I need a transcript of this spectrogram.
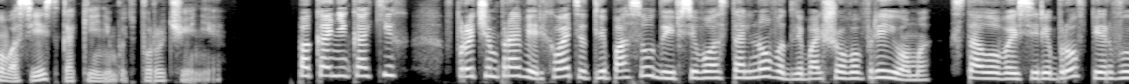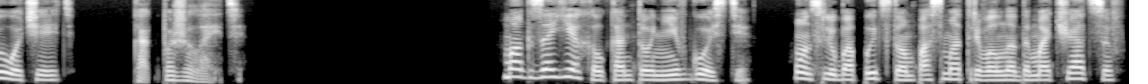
«У вас есть какие-нибудь поручения?» «Пока никаких. Впрочем, проверь, хватит ли посуды и всего остального для большого приема. Столовое серебро в первую очередь». «Как пожелаете». Мак заехал к Антонии в гости. Он с любопытством посматривал на домочадцев,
